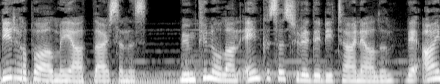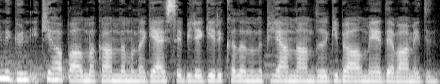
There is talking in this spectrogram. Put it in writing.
Bir hapı almayı atlarsanız, mümkün olan en kısa sürede bir tane alın ve aynı gün iki hap almak anlamına gelse bile geri kalanını planlandığı gibi almaya devam edin.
